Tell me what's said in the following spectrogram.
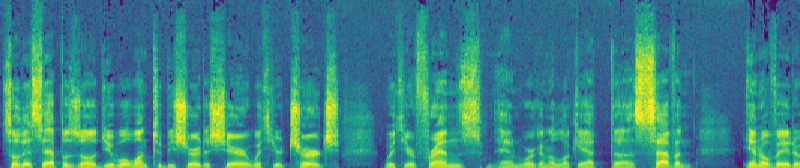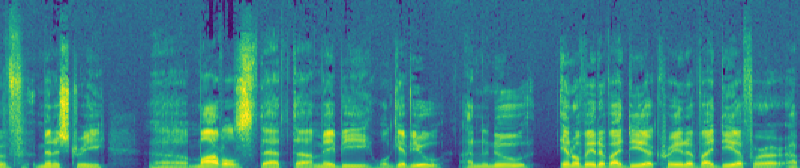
So, this episode you will want to be sure to share with your church, with your friends, and we're going to look at uh, seven innovative ministry uh, models that uh, maybe will give you a new innovative idea, creative idea for a, a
